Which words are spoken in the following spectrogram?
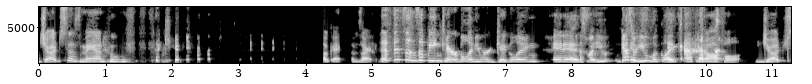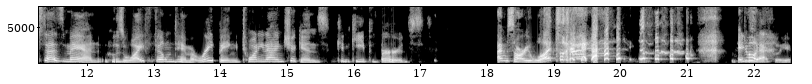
Judge says man who. I can't even- okay, I'm sorry. if this ends up being terrible and you were giggling, It is. guess what you guess what you look like. It's fucking awful. Judge says man whose wife filmed him raping 29 chickens can keep birds. I'm sorry, what? don't- Exactly.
